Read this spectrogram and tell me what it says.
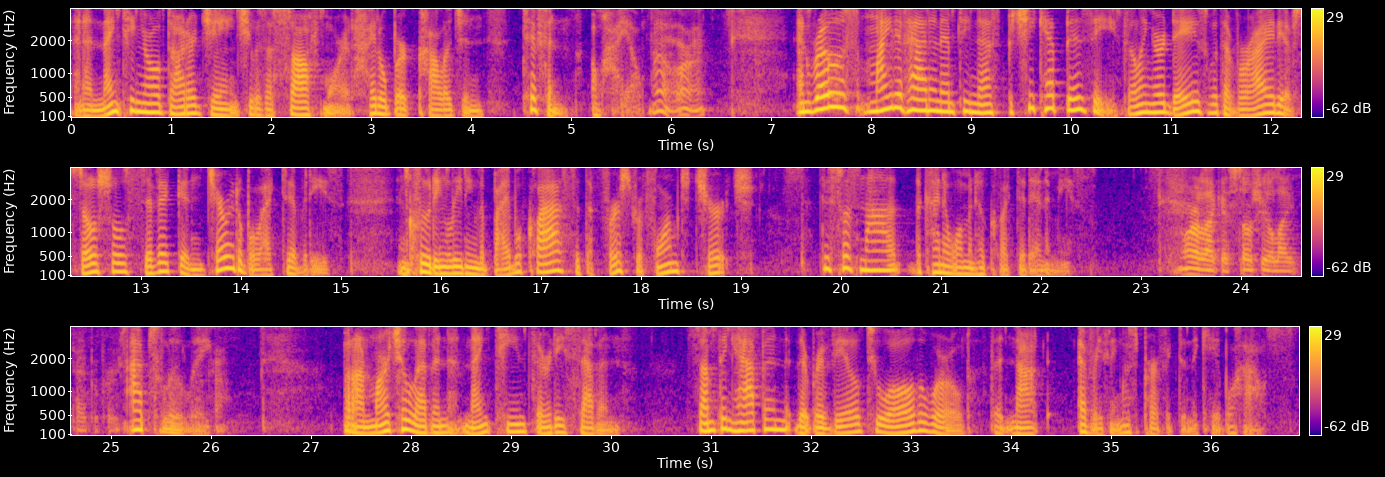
and a 19-year-old daughter, Jane. She was a sophomore at Heidelberg College in Tiffin, Ohio. Oh, all right. And Rose might have had an empty nest, but she kept busy, filling her days with a variety of social, civic, and charitable activities, including leading the Bible class at the First Reformed Church. This was not the kind of woman who collected enemies. More like a socialite type of person. Absolutely. But on March 11, 1937, something happened that revealed to all the world that not everything was perfect in the cable house.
